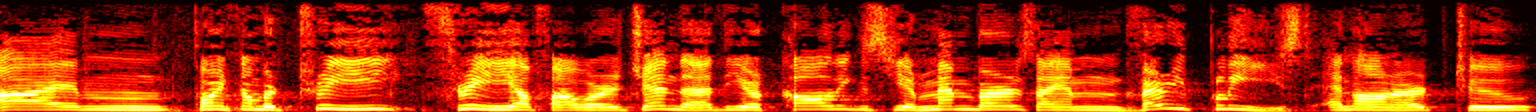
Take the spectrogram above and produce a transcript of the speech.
I'm point number three, three of our agenda. Dear colleagues, dear members, I am very pleased and honored to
